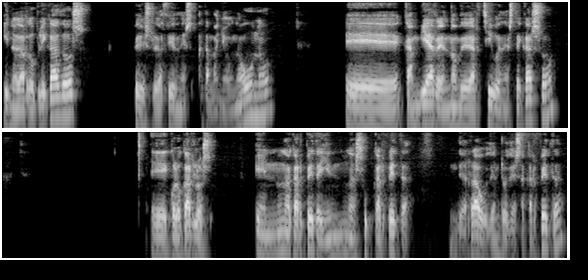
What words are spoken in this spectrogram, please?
Ignorar duplicados, visualizaciones a tamaño 1.1, eh, cambiar el nombre de archivo en este caso, eh, colocarlos en una carpeta y en una subcarpeta de RAW dentro de esa carpeta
